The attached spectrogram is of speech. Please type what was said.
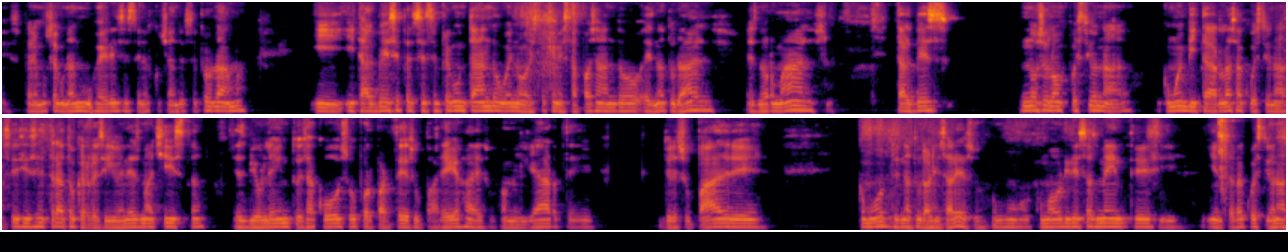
esperemos que algunas mujeres estén escuchando este programa y, tal vez se, se, estén preguntando, bueno, esto que me está pasando es natural, es normal, tal vez no se lo han cuestionado, cómo invitarlas a cuestionarse si ese trato que reciben es machista, es violento, es acoso por parte de su pareja, de su familiar, de, de su padre. ¿Cómo desnaturalizar eso? ¿Cómo, cómo abrir esas mentes y, entrar a cuestionar?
